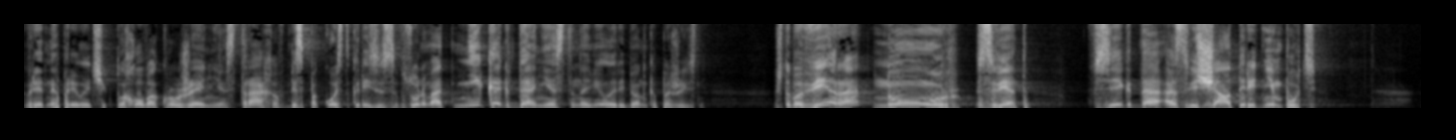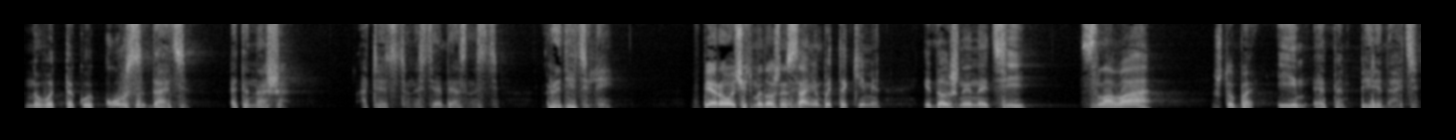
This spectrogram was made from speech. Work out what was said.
вредных привычек, плохого окружения, страхов, беспокойств, кризисов, зулюмат никогда не остановила ребенка по жизни. Чтобы вера, нур, свет, всегда освещал перед ним путь. Но вот такой курс дать – это наша ответственность и обязанность родителей. Первую очередь мы должны сами быть такими и должны найти слова, чтобы им это передать.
